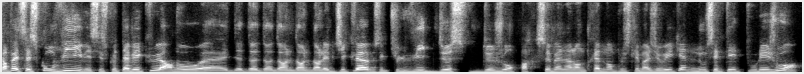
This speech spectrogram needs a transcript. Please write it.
en fait, c'est ce qu'on vit, mais c'est ce que tu as vécu, Arnaud, euh, dans, les petits clubs. C'est que tu le vis deux, jours par semaine à l'entraînement, plus les matchs de week-end. Nous, c'était tous les jours.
